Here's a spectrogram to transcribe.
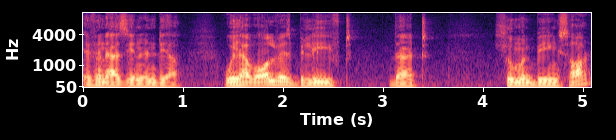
even as in India we have always believed that human beings are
